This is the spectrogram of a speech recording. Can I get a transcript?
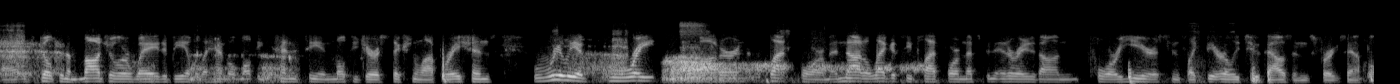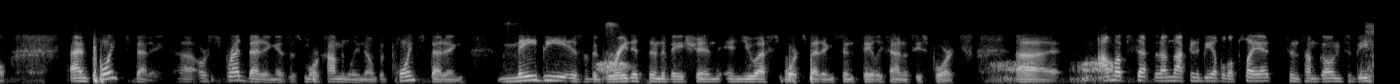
Uh, it's built in a modular way to be able to handle multi-tenancy and multi-jurisdictional operations really a great modern platform and not a legacy platform that's been iterated on for years since like the early 2000s, for example. And points betting, uh, or spread betting as it's more commonly known, but points betting maybe is the greatest innovation in U.S. sports betting since daily fantasy sports. Uh, I'm upset that I'm not going to be able to play it since I'm going to be,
